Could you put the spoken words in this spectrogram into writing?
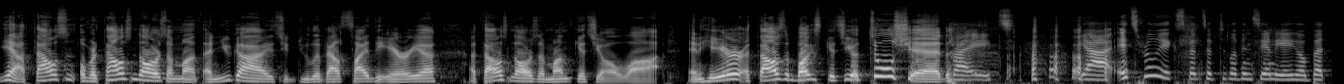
Yeah, a thousand over a thousand dollars a month, and you guys who do live outside the area, a thousand dollars a month gets you a lot. And here, a thousand bucks gets you a tool shed. Right. yeah, it's really expensive to live in San Diego. But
